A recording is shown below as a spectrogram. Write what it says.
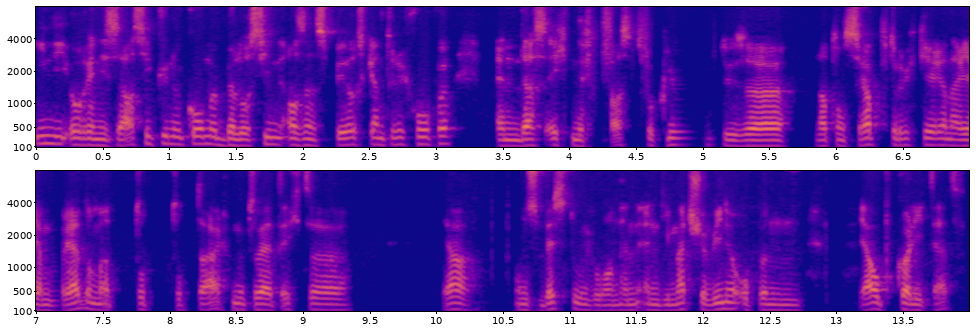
in die organisatie kunnen komen. Belossin als een spelers kan terugkopen. En dat is echt nefast voor club. Dus uh, laat ons rap terugkeren naar Jan Breidel. Maar tot, tot daar moeten wij het echt ja, ons best doen gewoon. En, en die matchen winnen op, een, ja, op kwaliteit.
